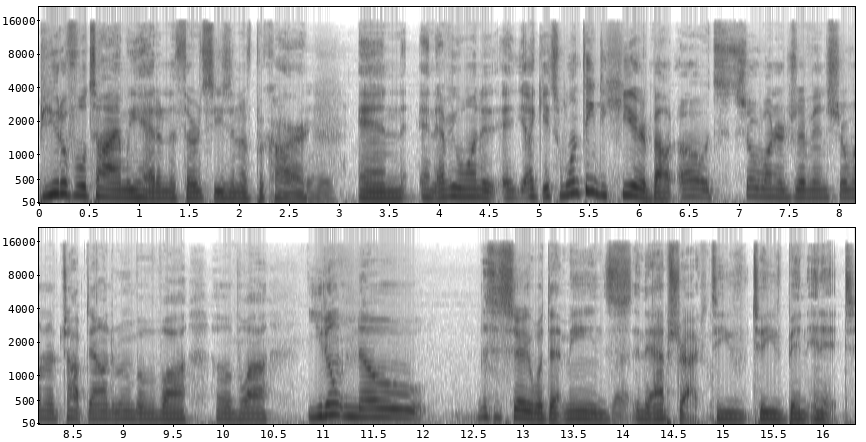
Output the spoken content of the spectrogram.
beautiful time we had in the third season of Picard, Mhm. and and everyone it, like it's one thing to hear about oh it's showrunner driven, showrunner top down, blah blah blah blah blah. blah. You don't know necessarily what that means Right. in the abstract till you till you've been in it,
